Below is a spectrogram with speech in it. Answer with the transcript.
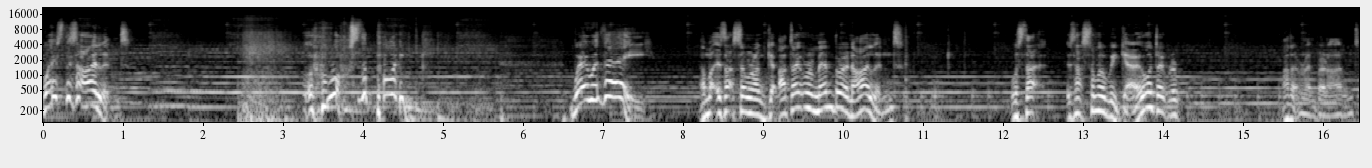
Where's this island? What's the point? Where were they? Am I, is that somewhere I'm... I don't remember an island. Was that... Is that somewhere we go? I don't... I don't remember an island.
